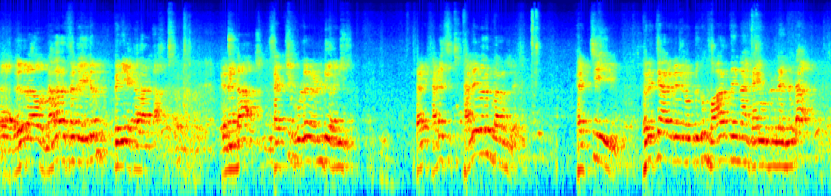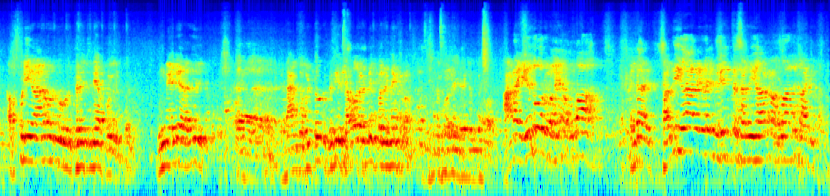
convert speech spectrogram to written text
அஹ், ஏழாவது நகர சபையிலும் பெரிய கலாட்டா. என்னன்னா கட்சிக்குள்ள ரெண்டு அணி. கடைசி தலைவரும் வரல. கட்சி பிரச்சார வேலை ஒன்றுக்கும் பாரதியை நான் கைவிட்டுட்டேன்னா அப்படியான ஒரு ஒரு பிரச்சனையா போயிருப்பது உண்மையிலே அது அஹ், நாங்க விட்டு ஒரு பெரிய தவறு இப்ப நினைக்கிறோம். ஆனா ஏதோ ஒரு வகை அல்லா சதிகாரங்களை விதைத்த சதிகாரம் அவ்வாறு காட்டிட்டான்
